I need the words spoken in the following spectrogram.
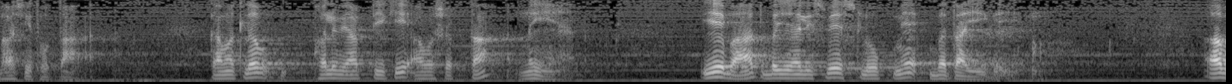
भाषित होता है। का मतलब फल व्याप्ति की आवश्यकता नहीं है। ये बात बयालीसवें श्लोक में बताई गई। अब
